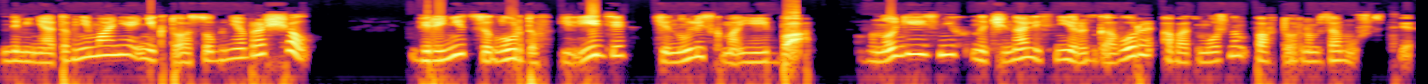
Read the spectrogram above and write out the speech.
на меня-то внимание никто особо не обращал. Вереницы лордов и леди тянулись к моей ба. Многие из них начинали с ней разговоры о возможном повторном замужестве.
